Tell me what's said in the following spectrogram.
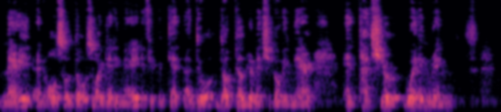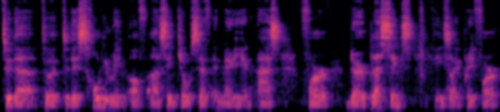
married and also those who are getting married, if you could get a, do, do a pilgrimage going there and touch your wedding ring to the to, to this holy ring of uh, Saint Joseph and Mary and ask for their blessings. Okay, so I pray for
